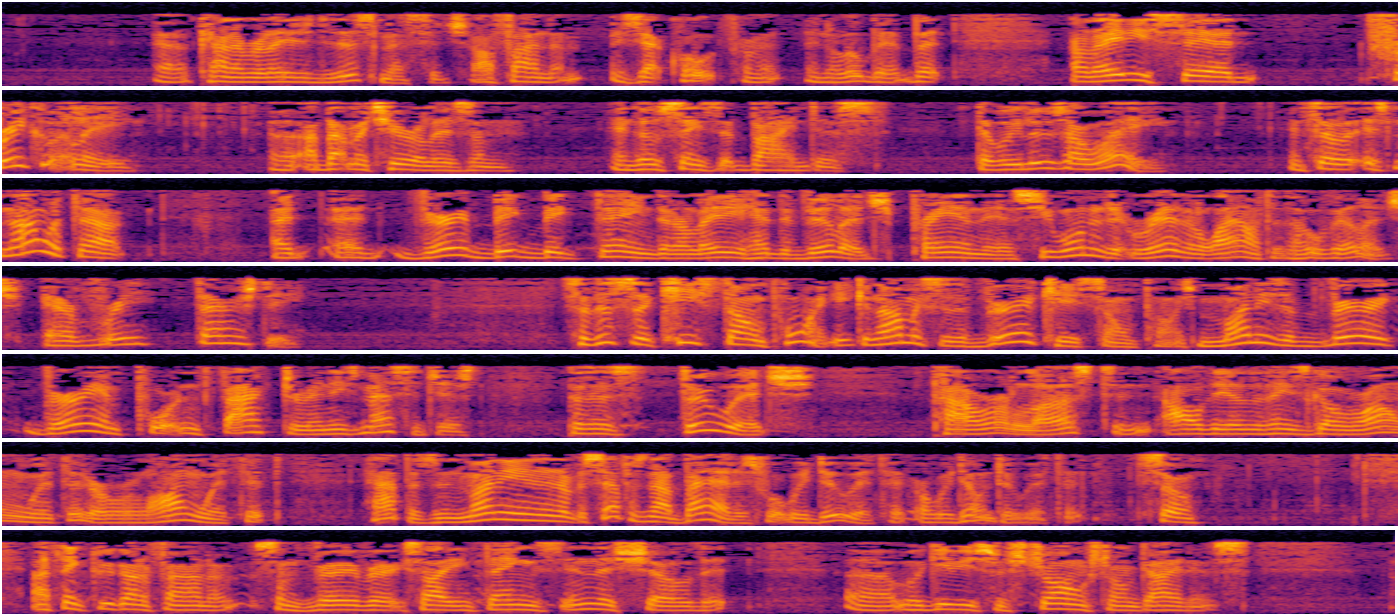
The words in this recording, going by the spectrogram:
Uh, kind of related to this message. I'll find the exact quote from it in a little bit. But Our Lady said frequently uh, about materialism and those things that bind us that we lose our way. And so it's not without a, a very big, big thing that Our Lady had the village praying this. She wanted it read aloud to the whole village every Thursday. So this is a keystone point. Economics is a very keystone point. Money is a very, very important factor in these messages because it's through which power, lust, and all the other things go wrong with it or along with it happens. And money in and of itself is not bad. It's what we do with it or we don't do with it. So I think we're going to find uh, some very, very exciting things in this show that uh, will give you some strong, strong guidance.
